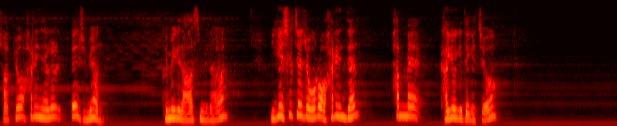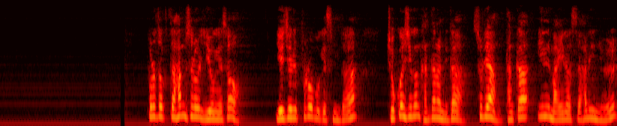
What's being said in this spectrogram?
좌표 할인액을 빼주면 금액이 나왔습니다. 이게 실제적으로 할인된 판매 가격이 되겠죠. 프로덕트 함수를 이용해서 예제를 풀어보겠습니다. 조건식은 간단합니다. 수량, 단가 1 마이너스 할인율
